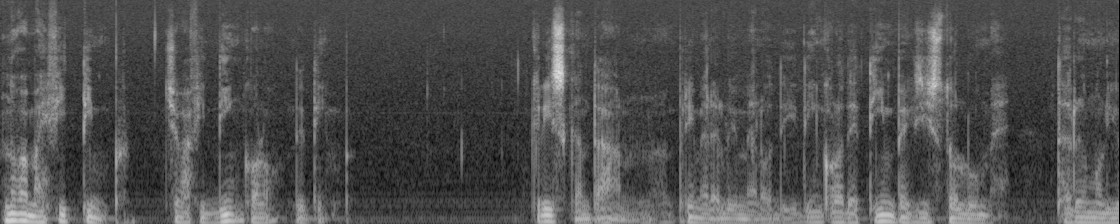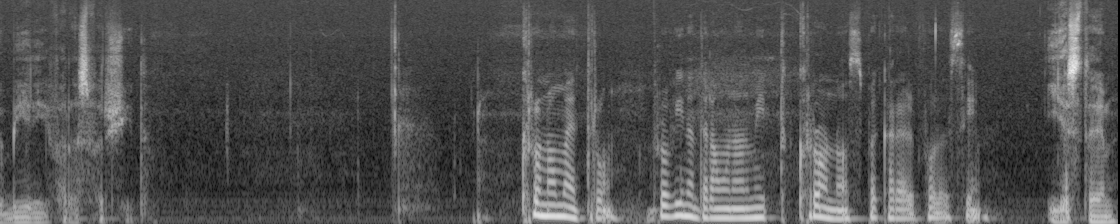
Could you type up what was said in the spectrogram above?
nu va mai fi timp, ce va fi dincolo de timp. Cris cânta în primele lui melodii, dincolo de timp există o lume, tărâmul iubirii fără sfârșit. Cronometru provine de la un anumit cronos pe care îl folosim. Este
